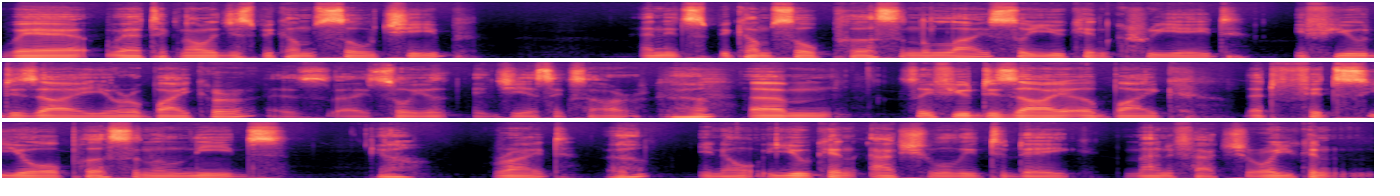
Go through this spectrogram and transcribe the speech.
where where technologies become so cheap, and it's become so personalized. So you can create, if you desire, you're a biker, as I saw your GSXR. Ja. Um, so if you desire a bike that fits your personal needs, yeah right? Yeah. You know, you can actually today manufacture, or you can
